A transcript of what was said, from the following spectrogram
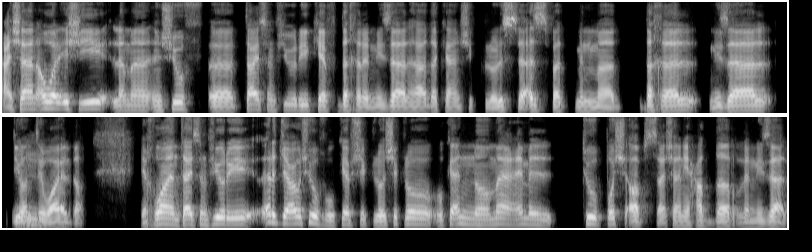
عشان أول شيء لما نشوف آه، تايسون فيوري كيف دخل النزال هذا كان شكله لسه أزفت من ما دخل نزال ديونتي وايلدر يا إخوان تايسون فيوري ارجعوا شوفوا كيف شكله شكله وكأنه ما عمل two push ups عشان يحضر للنزال.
